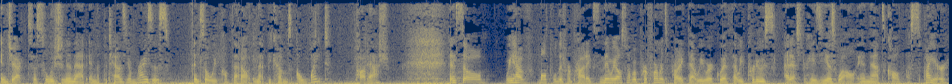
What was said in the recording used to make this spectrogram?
inject a solution in that, and the potassium rises, and so we pump that out, and that becomes a white potash. And so we have multiple different products, and then we also have a performance product that we work with that we produce at Esterhazy as well, and that's called Aspire.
